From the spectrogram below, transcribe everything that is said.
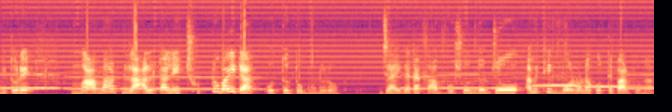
ভেতরে মামার লাল টালের ছোট্ট বাড়িটা অত্যন্ত মনোরম। জায়গাটা কাব্য সৌন্দর্য আমি ঠিক বর্ণনা করতে পারব না।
